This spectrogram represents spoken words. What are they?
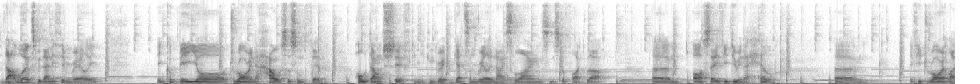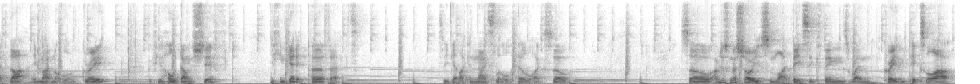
that works with anything really. It could be you're drawing a house or something hold down shift and you can get some really nice lines and stuff like that. Um, or say if you're doing a hill, um, if you draw it like that, it might not look great, but if you hold down shift, you can get it perfect. So you get like a nice little hill like so. So I'm just going to show you some like basic things when creating pixel art.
